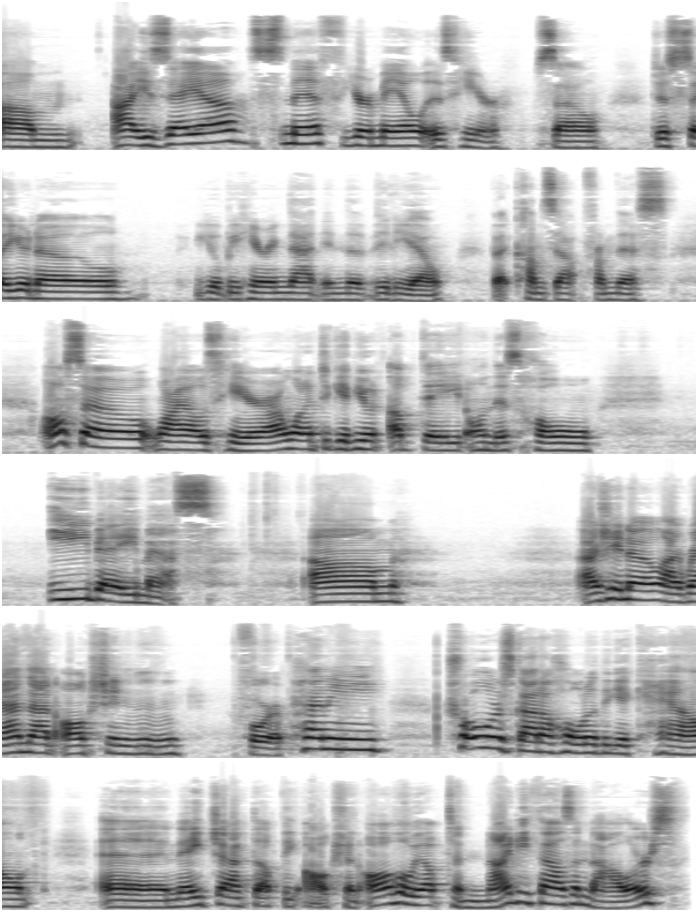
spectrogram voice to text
Um, Isaiah Smith, your mail is here. So just so you know, you'll be hearing that in the video that comes out from this. Also, while I was here, I wanted to give you an update on this whole eBay mess. Um, as you know, I ran that auction for a penny. Trollers got a hold of the account and they jacked up the auction all the way up to $90,000.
